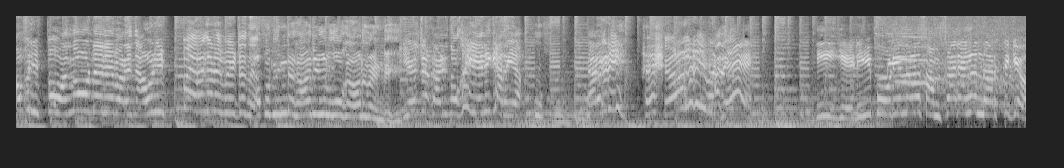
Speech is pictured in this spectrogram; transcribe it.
അവരിപ്പൊ വന്നുകൊണ്ടല്ലേ പറയുന്നത് അവരിപ്പൊ ഇറങ്ങണ വീട്ടിൽ നിന്ന് അപ്പൊ നിന്റെ കാര്യങ്ങൾ നോക്കാൻ ആൾ വേണ്ടേ? ഏറ്റവും കാര്യം നോക്കാൻ എനിക്കറിയാം. ഇറങ്ങടി. അതെ. ഈ എടി പൊടി എന്നുള്ള സംസാരം അങ്ങ് നിർത്തിക്കോ.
